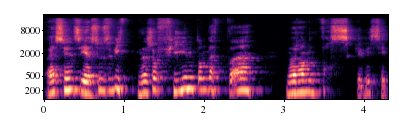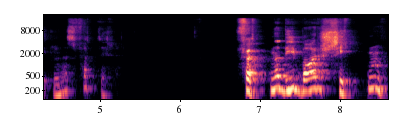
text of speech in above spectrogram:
Og Jeg syns Jesus vitner så fint om dette når han vasker disiplenes føtter. Føttene de bar skitten,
